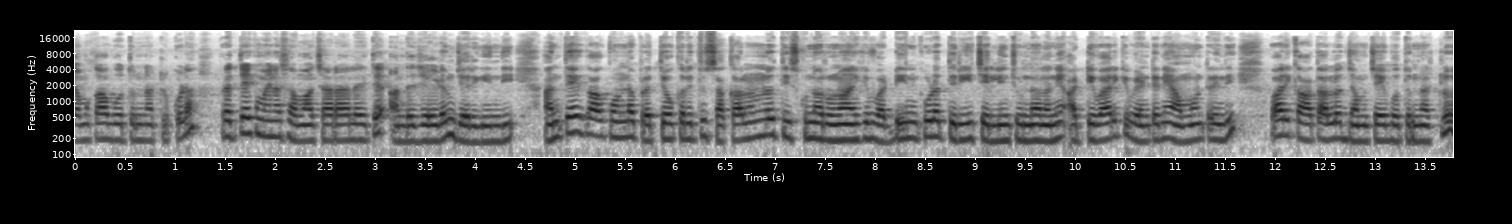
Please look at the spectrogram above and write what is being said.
జమ కాబోతున్నట్లు కూడా ప్రత్యేకమైన సమాచారాలు అయితే అందజేయడం జరిగింది. అంతేకాకుండా ప్రతి ఒక్క రైతు సకాలంలో తీసుకున్న రుణానికి వడ్డీని కూడా తిరిగి చెల్లించి ఉండాలని అట్టి వారికి వెంటనే అమౌంట్ అనేది వారి ఖాతాల్లో జమ చేయబోతున్నట్లు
